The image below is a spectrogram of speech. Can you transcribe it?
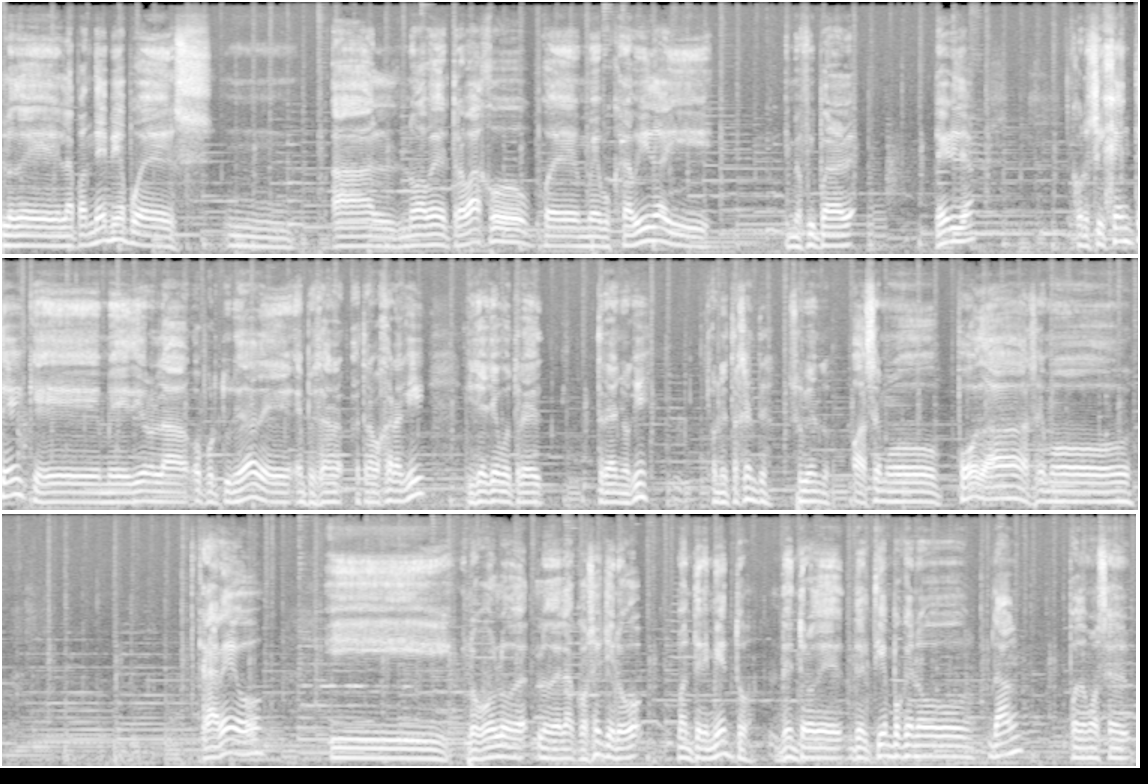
lo de la pandemia, pues mm, al no haber trabajo, pues me busqué la vida y, me fui para Lérida. Conocí gente que me dieron la oportunidad de empezar a trabajar aquí y ya llevo tres, años aquí con esta gente subiendo. Hacemos poda, hacemos clareo y luego lo, lo de la cosecha y luego mantenimiento. Dentro del tiempo que nos dan, podemos hacer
